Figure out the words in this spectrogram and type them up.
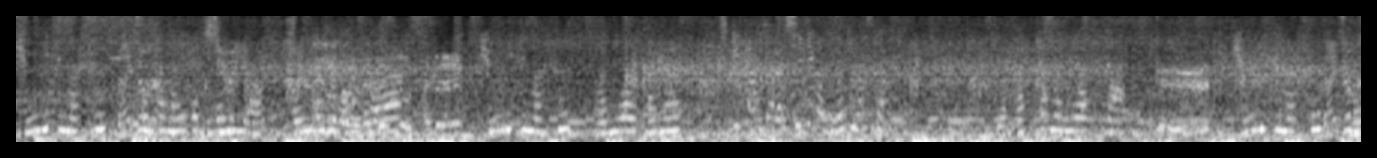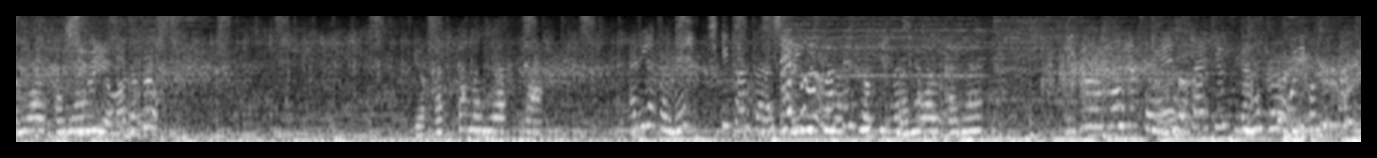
修理します大丈夫動かないでくれるとこんなになるとはを探ら修理します間に合うかな指揮官から指示が届きましたよかった間に合った修理します間に合うかな修理は任せろよかった間に合ったりがとうね。指揮官から指修理し示がます送りま間に合うかな？自分本拠点への耐久値が。残り逃げればいい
